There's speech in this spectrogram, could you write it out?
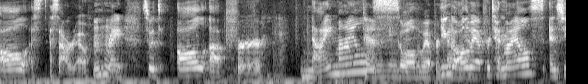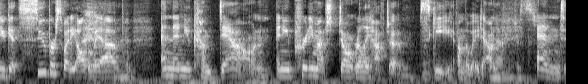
all a, a sourdough, Mm-hmm. right? So it's all up for nine miles. Ten, you can go all the way up for. You 10, can go all the way up for ten miles, and so you get super sweaty all the way up. And then you come down, and you pretty much don't really have to ski on the way down. Yeah, you just- and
